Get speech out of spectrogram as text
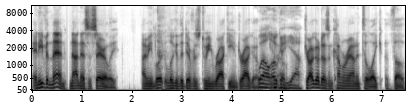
And even then, not necessarily. I mean, look look at the difference between Rocky and Drago. Well, okay, know? yeah. Drago doesn't come around until like the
